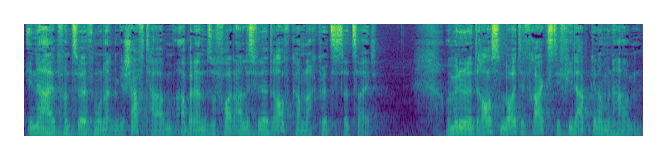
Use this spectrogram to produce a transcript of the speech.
innerhalb von zwölf Monaten geschafft haben, aber dann sofort alles wieder draufkam nach kürzester Zeit. Und wenn du da draußen Leute fragst, die viel abgenommen haben,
